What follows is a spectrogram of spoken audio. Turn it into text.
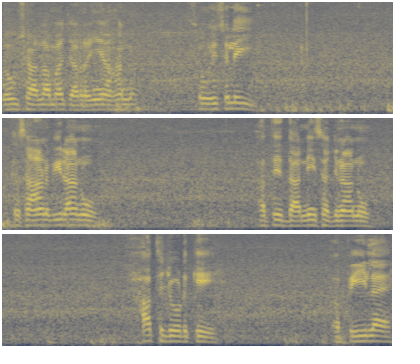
ਗਊਸ਼ਾਲਾਵਾਂ ਚੱਲ ਰਹੀਆਂ ਹਨ। ਸੋ ਇਸ ਲਈ ਕਿਸਾਨ ਵੀਰਾਂ ਨੂੰ ਅਤੇ ਦਾਨੀ ਸੱਜਣਾ ਨੂੰ ਹੱਥ ਜੋੜ ਕੇ ਅਪੀਲ ਹੈ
